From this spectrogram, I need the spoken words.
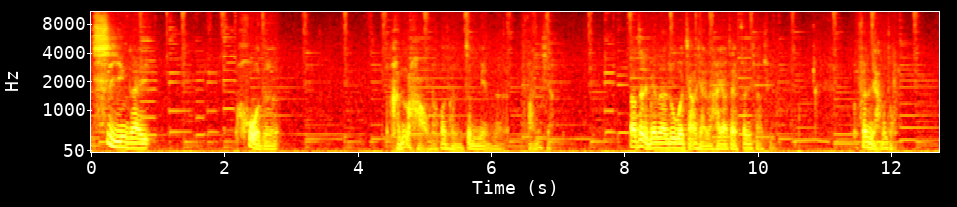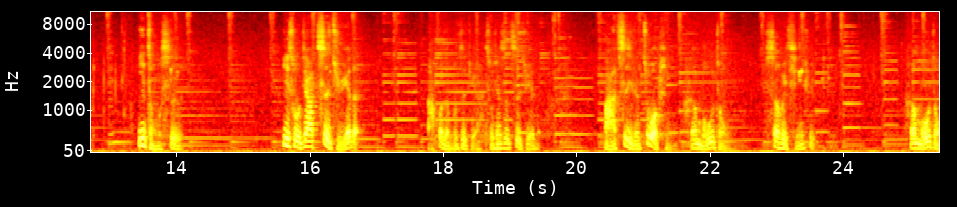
是应该获得。很好的或者很正面的反响。到这里面呢，如果讲起来呢，还要再分下去，分两种，一种是艺术家自觉的啊，或者不自觉啊，首先是自觉的，把自己的作品和某种社会情绪、和某种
